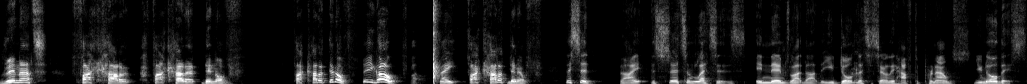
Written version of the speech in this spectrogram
Rinat Fakhardinov. Fakhardinov. There you go. Mate, Fakhardinov. listen, right? There's certain letters in names like that that you don't necessarily have to pronounce. You know this.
